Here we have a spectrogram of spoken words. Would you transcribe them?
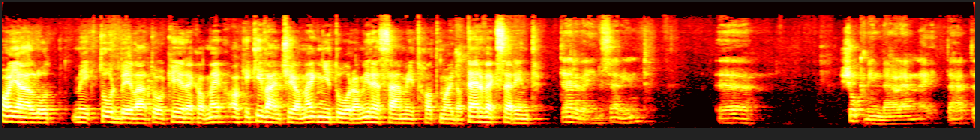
ajánlót még Tóth Bélától kérek, aki kíváncsi a megnyitóra, mire számíthat majd a tervek szerint? Terveink szerint sok minden lenne itt. Tehát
